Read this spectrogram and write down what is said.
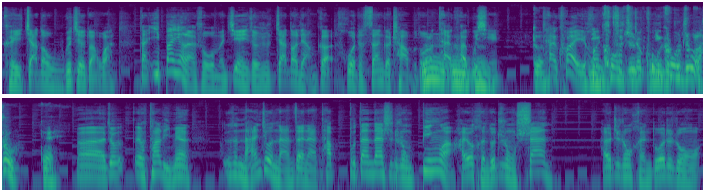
可以加到五个阶段，哇！但一般性来说，我们建议就是加到两个或者三个差不多了，太快不行，对，太快以后你自己就控制不住了，对，呃，就它里面就是难就难在哪，它不单单是这种冰嘛，还有很多这种山。还有这种很多这种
